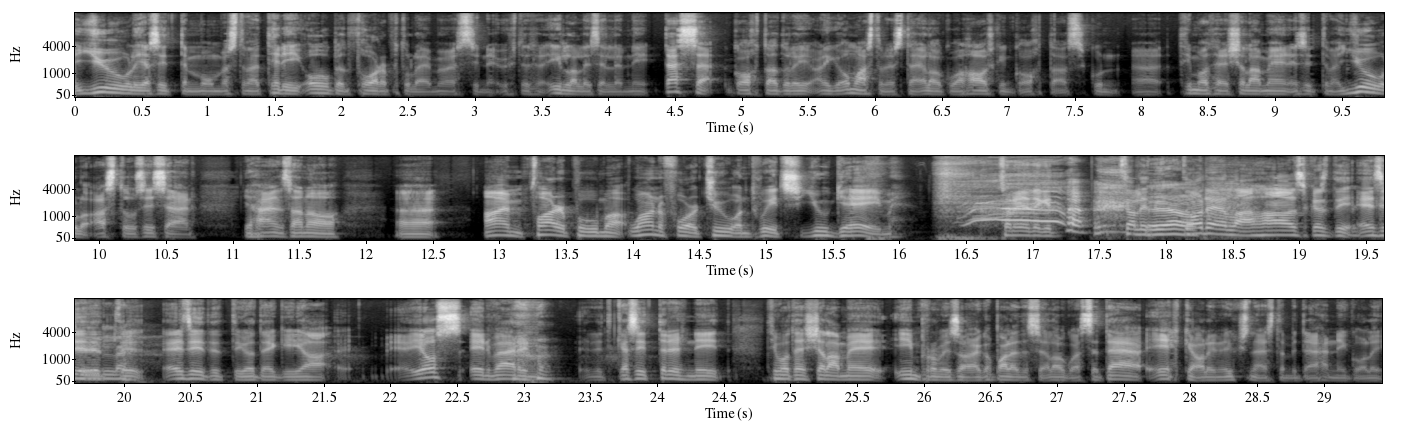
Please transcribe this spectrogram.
Jule ja sitten muun muassa tämä Teddy Oglethorpe tulee myös sinne yhteiselle illalliselle, niin tässä kohtaa tuli ainakin omasta mielestä elokuva hauskin kohtaus, kun äh, Timothée Chalamet esittämä Jule astuu sisään ja hän sanoo, äh, I'm Fire Puma 142 on Twitch, you game. Se oli jotenkin, se oli todella hauskasti Kyllä. esitetty, esitetty jotenkin ja jos en väärin nyt käsittely, niin Timothée Chalamet improvisoi aika paljon tässä elokuvassa. Tämä ehkä oli yksi näistä, mitä hän niin oli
